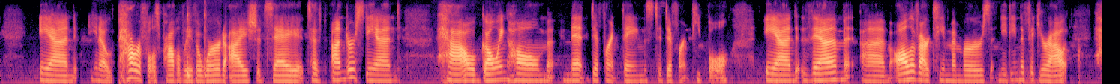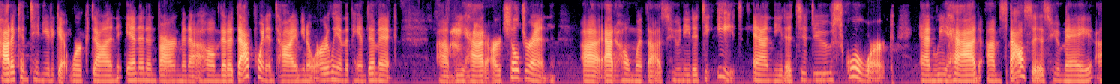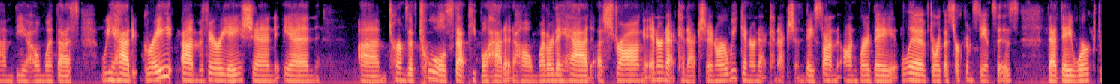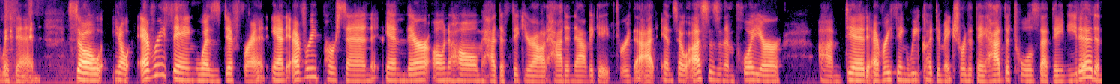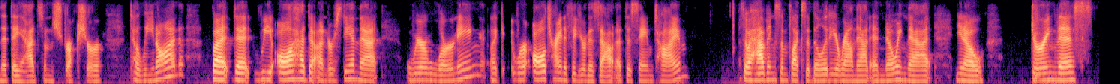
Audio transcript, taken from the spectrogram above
and you know powerful is probably the word i should say to understand how going home meant different things to different people. And them, um, all of our team members needing to figure out how to continue to get work done in an environment at home that at that point in time, you know, early in the pandemic, um, we had our children uh, at home with us who needed to eat and needed to do schoolwork. And we had um, spouses who may um, be home with us. We had great um, variation in um, terms of tools that people had at home, whether they had a strong internet connection or a weak internet connection based on, on where they lived or the circumstances that they worked within. So, you know, everything was different, and every person in their own home had to figure out how to navigate through that. And so, us as an employer, um, did everything we could to make sure that they had the tools that they needed and that they had some structure to lean on but that we all had to understand that we're learning, like we're all trying to figure this out at the same time. So having some flexibility around that and knowing that, you know, during this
